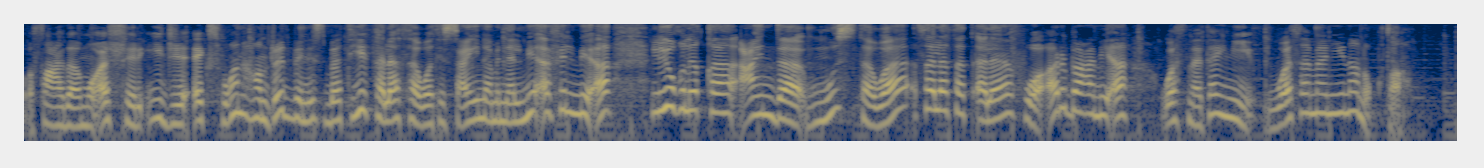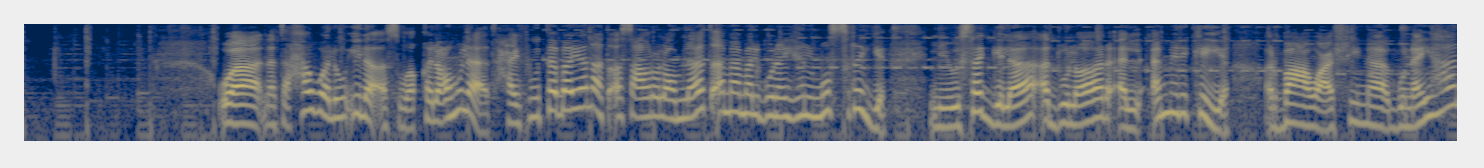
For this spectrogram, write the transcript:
وصعد مؤشر EGX 100 بنسبة 93 من المئة في المئة ليغلق عند مستوى 3482 نقطة. ونتحول إلى أسواق العملات حيث تباينت أسعار العملات أمام الجنيه المصري ليسجل الدولار الأمريكي 24 جنيها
